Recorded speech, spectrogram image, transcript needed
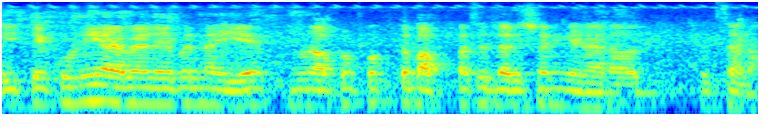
इथे कोणी अवेलेबल नाहीये म्हणून आपण फक्त बाप्पाचं दर्शन घेणार आहोत. तर चला.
